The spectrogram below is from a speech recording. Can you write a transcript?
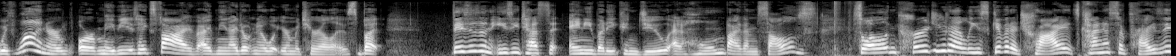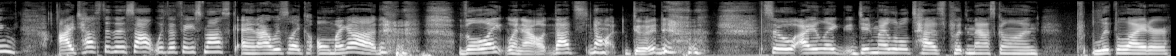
with one or or maybe it takes 5. I mean, I don't know what your material is, but this is an easy test that anybody can do at home by themselves. So I'll encourage you to at least give it a try. It's kind of surprising. I tested this out with a face mask and I was like, oh my God, the light went out. That's not good. so I like did my little test, put the mask on, lit the lighter,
